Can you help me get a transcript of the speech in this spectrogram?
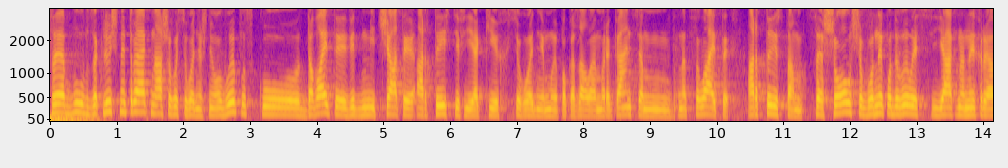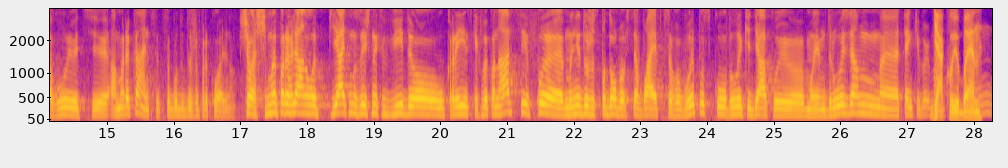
Це був заключний трек нашого сьогоднішнього випуску. Давайте відмічати артистів, яких сьогодні ми показали американцям. Надсилайте артистам це шоу, щоб вони подивились, як на них реагують е, американці. Це буде дуже прикольно. Що ж, ми переглянули п'ять музичних відео українських виконавців. Е, Мені дуже сподобався вайб цього випуску. Велике дякую моїм друзям. Е, Thank you very much, Дякую, Бен.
